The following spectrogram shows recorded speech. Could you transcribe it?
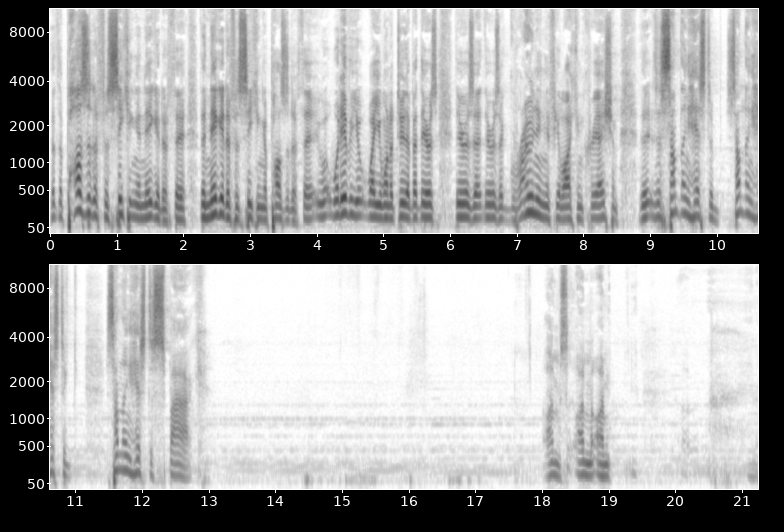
That the positive is seeking a negative, the, the negative is seeking a positive, the, whatever you, way you want to do that. But there is, there, is a, there is a groaning, if you like, in creation. There's something has to, something has to, something has to spark. I'm, I'm, I'm you know,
